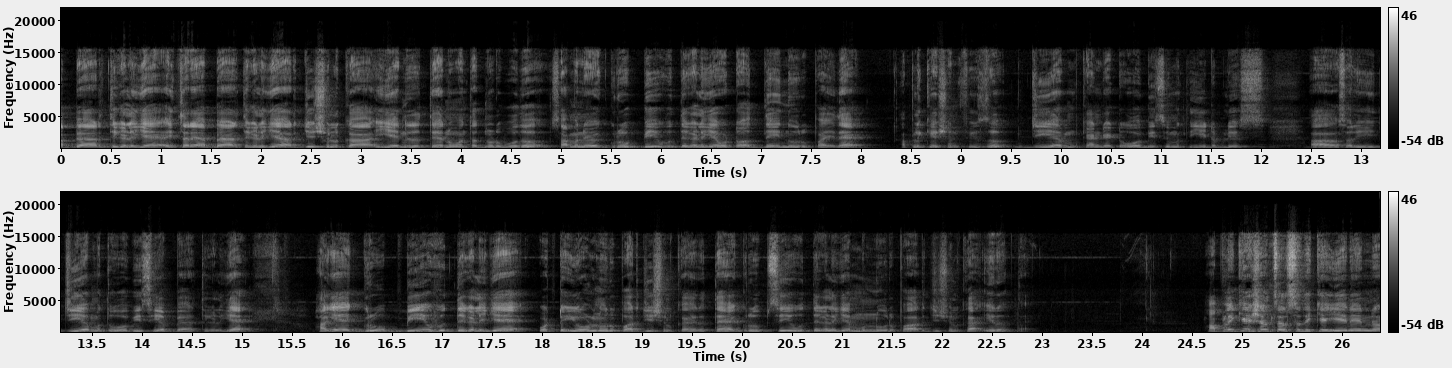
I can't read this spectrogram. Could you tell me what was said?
ಅಭ್ಯರ್ಥಿಗಳಿಗೆ ಇತರೆ ಅಭ್ಯರ್ಥಿಗಳಿಗೆ ಅರ್ಜಿ ಶುಲ್ಕ ಏನಿರುತ್ತೆ ಅನ್ನುವಂಥದ್ದು ನೋಡ್ಬೋದು. ಸಾಮಾನ್ಯವಾಗಿ ಗ್ರೂಪ್ ಬಿ ಹುದ್ದೆಗಳಿಗೆ ಒಟ್ಟು ಹದಿನೈದು ನೂರು ರೂಪಾಯಿ ಇದೆ. Application fees G M candidate, O B C ಮತ್ತು E W sorry G M ಮತ್ತು ಒ ಬಿ ಸಿ ಅಭ್ಯರ್ಥಿಗಳಿಗೆ. ಹಾಗೆ ಗ್ರೂಪ್ ಬಿ ಹುದ್ದೆಗಳಿಗೆ ಒಟ್ಟು ಏಳ್ನೂರು ರೂಪಾಯಿ ಅರ್ಜಿ ಶುಲ್ಕ ಇರುತ್ತೆ. ಗ್ರೂಪ್ ಸಿ ಹುದ್ದೆಗಳಿಗೆ ಮುನ್ನೂರು ರೂಪಾಯಿ ಅರ್ಜಿ ಶುಲ್ಕ ಇರುತ್ತೆ. ಅಪ್ಲಿಕೇಶನ್ ಸಲ್ಲಿಸೋದಕ್ಕೆ ಏನೇನು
